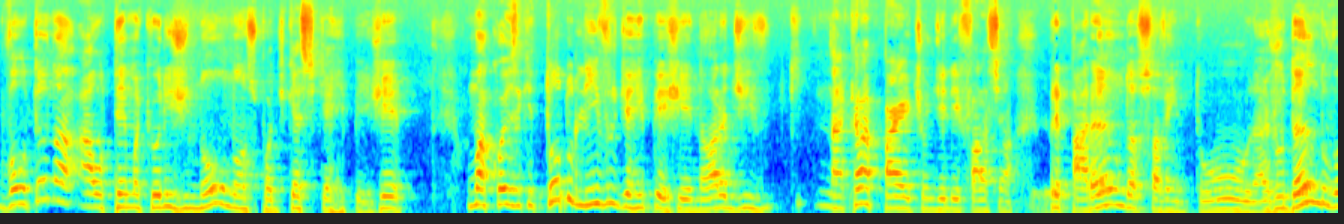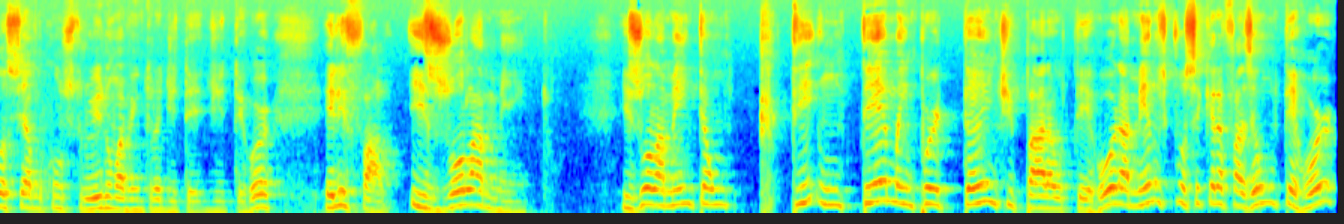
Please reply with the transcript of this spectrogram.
voltando ao tema que originou o nosso podcast, que é RPG, uma coisa que todo livro de RPG, na hora de. que- naquela parte onde ele fala assim, ó, preparando a sua aventura, ajudando você a construir uma aventura de, te- de terror, ele fala isolamento. Isolamento é um, um tema importante para o terror, a menos que você queira fazer um terror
